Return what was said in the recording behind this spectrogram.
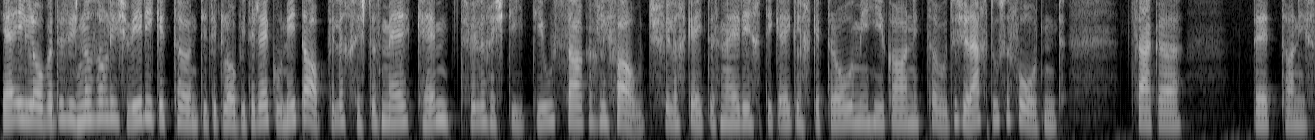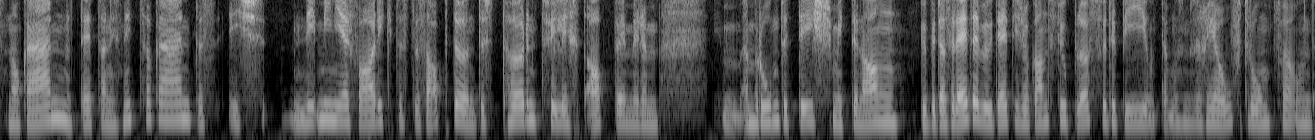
Ja, ich glaube, das ist noch so ein bisschen schwierig getönt. Ich in der Regel nicht ab. Vielleicht ist das mehr gehemmt. Vielleicht ist die, die Aussage ein bisschen falsch. Vielleicht geht das mehr richtig, eigentlich getraue mich hier gar nicht so. Das ist recht herausfordernd. Zu sagen, dort habe ich es noch gern und dort habe ich es nicht so gern. Das ist nicht meine Erfahrung, dass das abtönt. Das tönt vielleicht ab, wenn wir am, am runden Tisch miteinander über das reden, weil dort ist ja ganz viel Blöffen dabei und da muss man sich ja auftrumpfen. Und,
